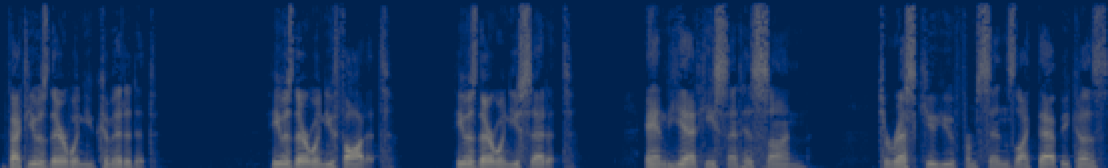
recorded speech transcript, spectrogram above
In fact, He was there when you committed it. He was there when you thought it. He was there when you said it. And yet He sent His Son to rescue you from sins like that because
